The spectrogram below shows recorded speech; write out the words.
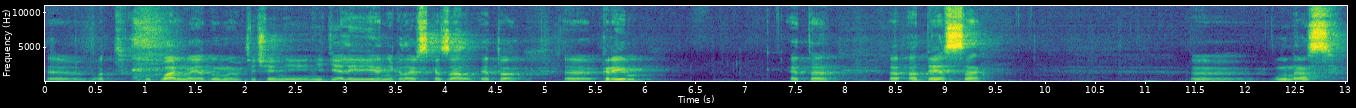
вот буквально, я думаю, в течение недели Игорь Николаевич сказал, это э, Крым, это э, Одесса. Э, У нас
